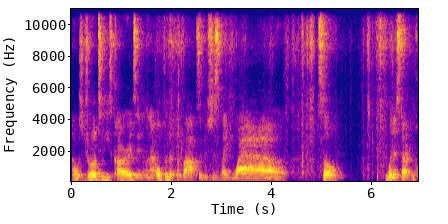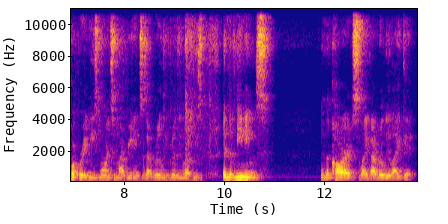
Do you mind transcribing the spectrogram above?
I was drawn to these cards, and when I opened up the box, it was just like, wow. So I'm going to start incorporating these more into my readings because I really, really love these. And the meanings and the cards, like, I really like it.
